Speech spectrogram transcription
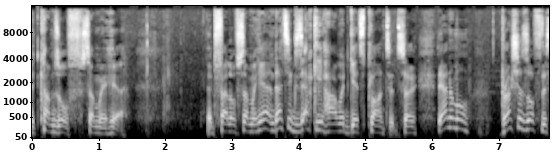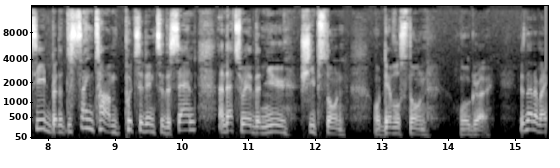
it comes off somewhere here. It fell off somewhere here, and that's exactly how it gets planted. So the animal brushes off the seed, but at the same time puts it into the sand, and that's where the new sheep's thorn or devil's thorn will grow. Isn't that amazing?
